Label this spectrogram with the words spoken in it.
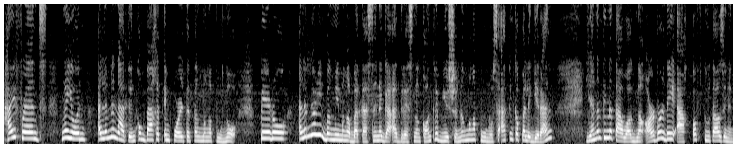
Hi friends! Ngayon, alam na natin kung bakit important ang mga puno. Pero, alam niyo rin bang may mga batas na nag address ng contribution ng mga puno sa ating kapaligiran? Yan ang tinatawag na Arbor Day Act of 2012.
